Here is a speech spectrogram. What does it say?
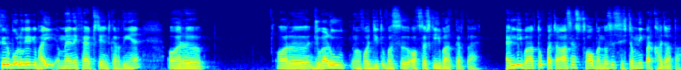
फिर बोलोगे कि भाई, मैंने फैक्ट चेंज कर दिए हैं। और और जुगाड़ू फौजी तो बस ऑफिसर्स की ही बात करता है। पहली बात तो पचास या सौ बंदों से सिस्टम नहीं परखा जाता।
